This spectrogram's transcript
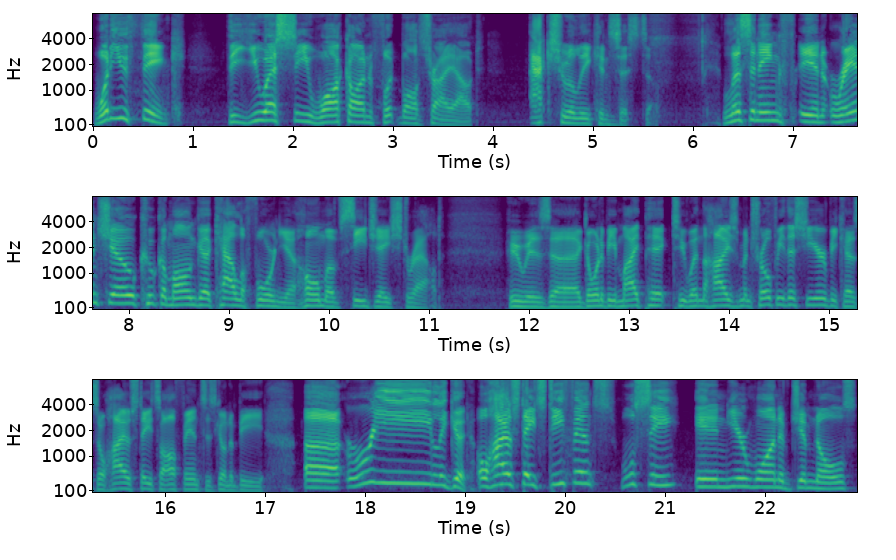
What do you think the USC walk on football tryout actually consists of? Listening in Rancho Cucamonga, California, home of CJ Stroud who is uh, going to be my pick to win the Heisman Trophy this year because Ohio State's offense is going to be uh, really good. Ohio State's defense, we'll see in year one of Jim Knowles.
